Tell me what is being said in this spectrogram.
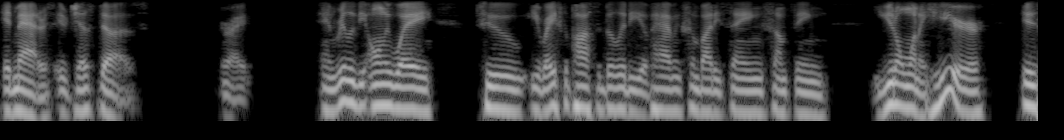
it matters. It just does. Right. And really the only way to erase the possibility of having somebody saying something you don't want to hear is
